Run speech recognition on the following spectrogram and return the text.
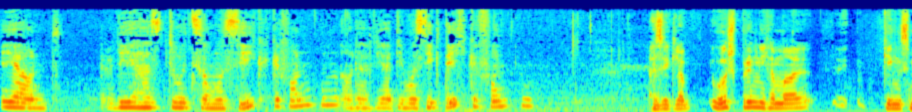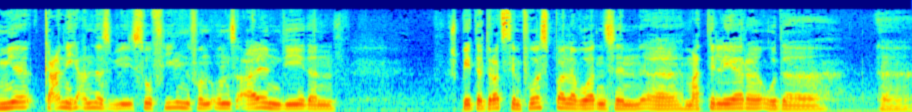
ja, und wie hast du zur Musik gefunden oder wie hat die Musik dich gefunden? Also ich glaube, ursprünglich einmal ging es mir gar nicht anders wie so vielen von uns allen, die dann später trotzdem Fußballer worden sind, äh, Mathelehrer oder äh,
